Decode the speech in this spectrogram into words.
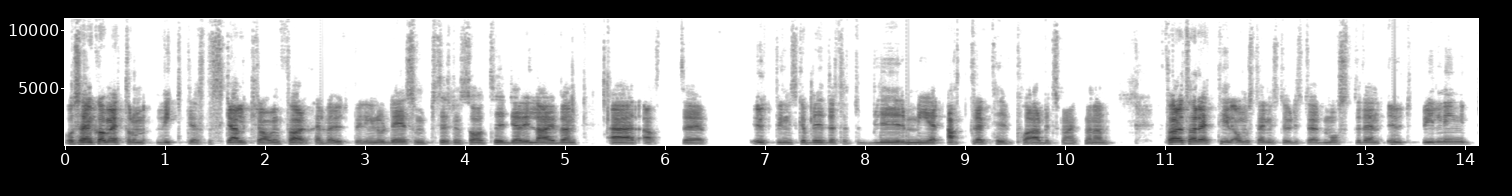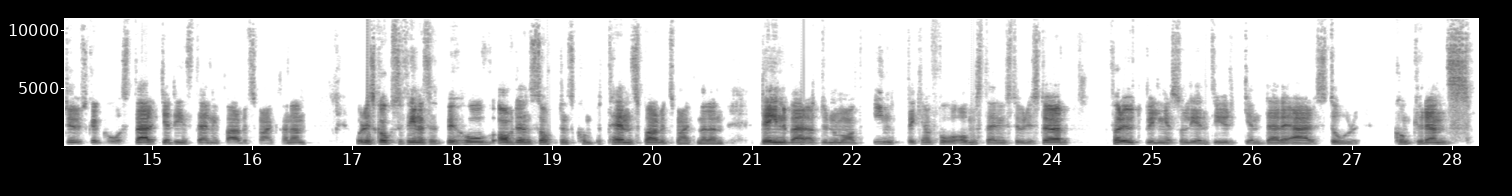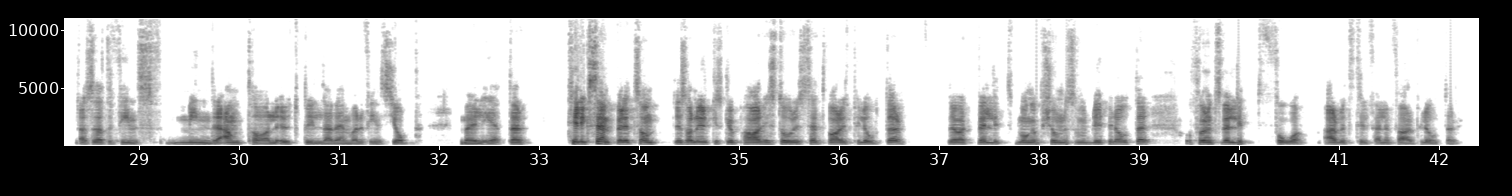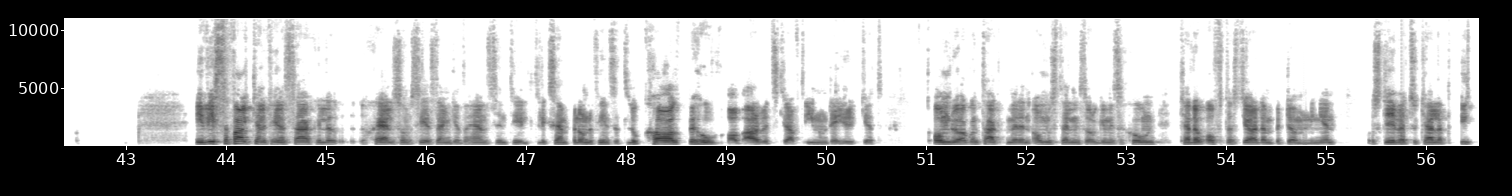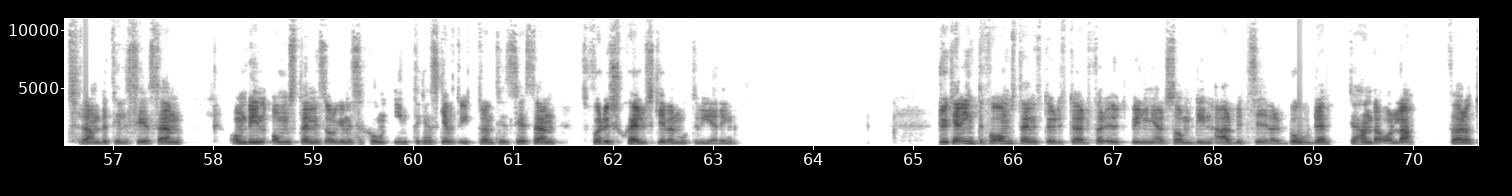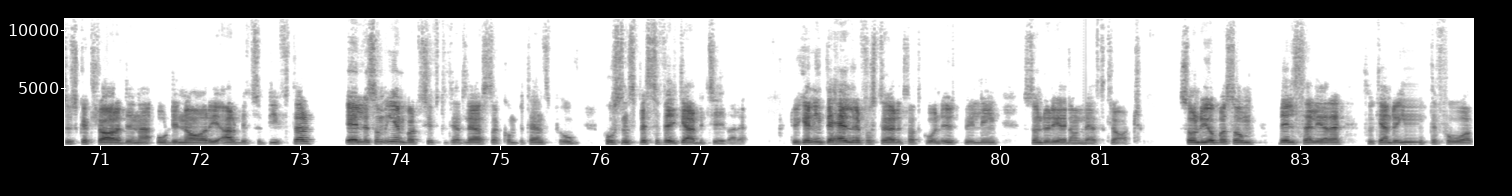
Och sen kommer ett av de viktigaste skallkraven för själva utbildningen och det som, precis som jag sa tidigare i liven, är att eh, utbildning ska bidra till att du blir mer attraktiv på arbetsmarknaden. För att ha rätt till omställningsstudiestöd måste den utbildning du ska gå stärka din ställning på arbetsmarknaden. Och det ska också finnas ett behov av den sortens kompetens på arbetsmarknaden. Det innebär att du normalt inte kan få omställningsstudiestöd för utbildningar som leder till yrken där det är stor konkurrens. Alltså att det finns mindre antal utbildade än vad det finns jobbmöjligheter. Till exempel ett sånt, en sån yrkesgrupp har historiskt sett varit piloter. Det har varit väldigt många personer som vill bli piloter och funnits väldigt få arbetstillfällen för piloter. I vissa fall kan det finnas särskilda skäl som CSN kan ta hänsyn till, till exempel om det finns ett lokalt behov av arbetskraft inom det yrket. Om du har kontakt med en omställningsorganisation kan de oftast göra den bedömningen och skriva ett så kallat yttrande till CSN. Om din omställningsorganisation inte kan skriva ett yttrande till CSN så får du själv skriva en motivering. Du kan inte få omställningsstudiestöd för utbildningar som din arbetsgivare borde tillhandahålla för att du ska klara dina ordinarie arbetsuppgifter eller som enbart syftar till att lösa kompetensbehov hos en specifik arbetsgivare. Du kan inte heller få stödet för att gå en utbildning som du redan läst klart. Så om du jobbar som bilsäljare så kan du inte få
